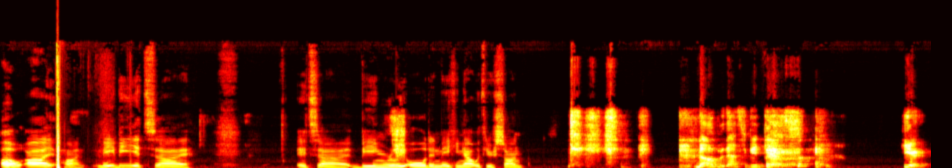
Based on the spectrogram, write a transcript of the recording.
Oh, uh, hold on. Maybe it's uh, it's uh, being really old and making out with your son. no, but that's a good guess. Here.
